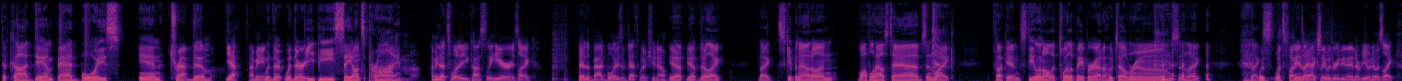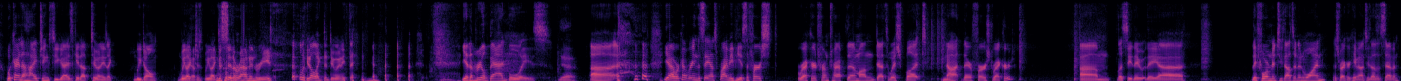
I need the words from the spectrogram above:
the goddamn bad boys in Trap Them yeah. I mean, with their with their EP Seance Prime. I mean that's what you constantly hear is like they're the bad boys of Death Wish, you know? Yep, yep. They're like like skipping out on Waffle House tabs and like fucking stealing all the toilet paper out of hotel rooms and like like What's What's funny you is I actually was reading an interview and it was like, "What kind of hijinks do you guys get up to?" And he's like, "We don't. We like Yep. to we like to sit around and read. we don't like to do anything." yeah, the real bad boys. yeah. Uh, yeah, we're covering the Seance Prime EP. It's the first record from Trap Them on Death Wish, but not their first record. Um, let's see. They they uh they formed in 2001. This record came out in 2007.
